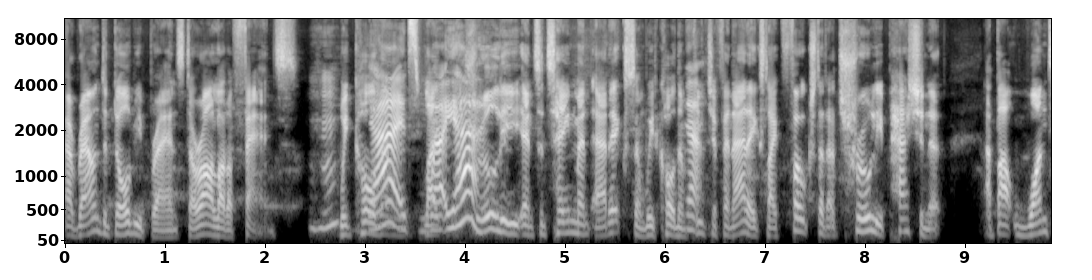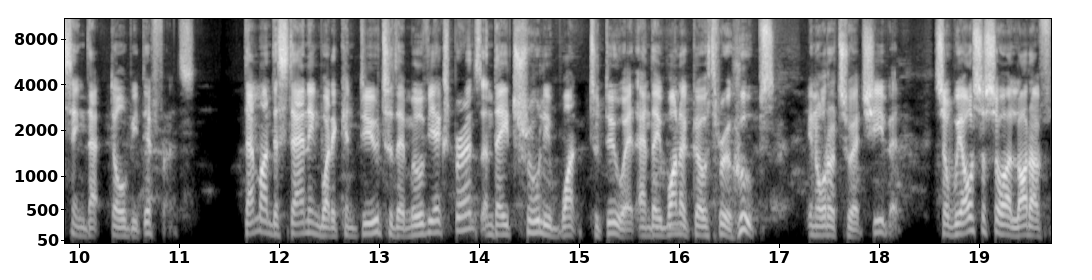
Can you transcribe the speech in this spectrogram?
around the Dolby brands, there are a lot of fans. Mhm. We call Yeah, them it's like yeah. truly entertainment addicts, and we call them Yeah. feature fanatics, like folks that are truly passionate about wanting that Dolby difference. Them understanding what it can do to their movie experience, and they truly want to do it, and they want to go through hoops in order to achieve it. So we also saw a lot of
